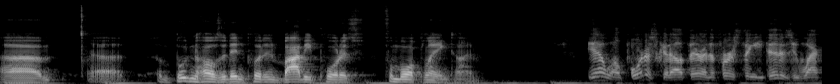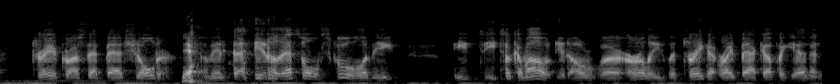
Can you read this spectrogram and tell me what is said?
um, uh, Budenholzer didn't put in Bobby Portis for more playing time. Yeah, well, Portis got out there, and the first thing he did is he whacked Trae across that bad shoulder. Yeah. I mean, you know, that's old school. I mean, he he, he took him out, you know, uh, early, but Trae got right back up again, and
